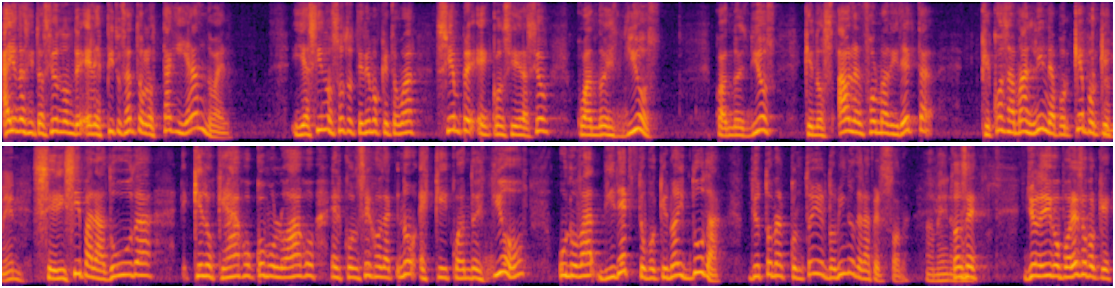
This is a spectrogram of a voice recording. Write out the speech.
hay una situación donde el Espíritu Santo lo está guiando a él. Y así nosotros tenemos que tomar siempre en consideración cuando es Dios, cuando es Dios que nos habla en forma directa, qué cosa más linda. ¿Por qué? Porque Amén. se disipa la duda, qué es lo que hago, cómo lo hago, el consejo de... No, es que cuando es Dios, uno va directo porque no hay duda. Dios toma el control y el dominio de la persona. Amén, Entonces, yo le digo por eso porque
